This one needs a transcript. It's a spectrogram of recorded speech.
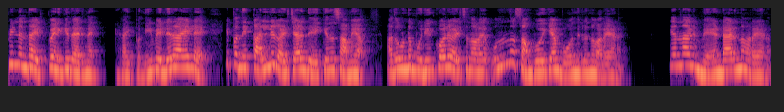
പിന്നെന്താ ഇപ്പൊ എനിക്ക് തരുന്നേ? എടാ ഇപ്പൊ നീ വലുതായില്ലേ? ഇപ്പൊ നീ കല്ല് കഴിച്ചാലും ദഹിക്കുന്ന സമയം. അതുകൊണ്ട് മുരിങ്ങക്കോൽ കഴിച്ചെന്ന് പറയാൻ ഒന്നും സംഭവിക്കാൻ പോകുന്നില്ലെന്ന് പറയാണ്. എന്നാലും വേണ്ടായിരുന്നു പറയാണ്.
